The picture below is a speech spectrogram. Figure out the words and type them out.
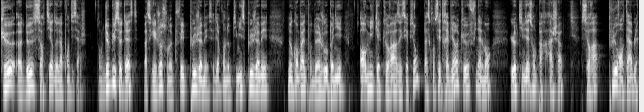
que euh, de sortir de l'apprentissage. Donc depuis ce test, bah, c'est quelque chose qu'on ne fait plus jamais. C'est-à-dire qu'on n'optimise plus jamais nos campagnes pour de la joue au panier, hormis quelques rares exceptions, parce qu'on sait très bien que finalement, l'optimisation par achat sera plus rentable,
